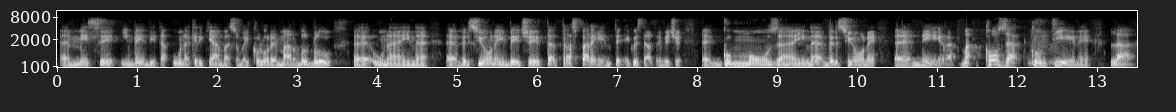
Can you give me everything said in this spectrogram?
eh, messe in vendita, una che richiama insomma il colore marble blue, eh, una in eh, versione invece t- trasparente e quest'altra invece eh, gommosa in versione nera. Ma cosa contiene la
